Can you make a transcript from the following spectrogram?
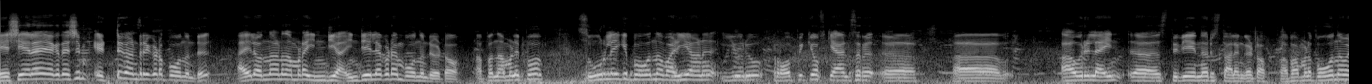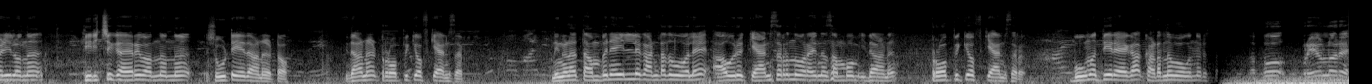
ഏഷ്യയിലെ ഏകദേശം എട്ട് കൺട്രി കൂടെ പോകുന്നുണ്ട്. അതിലൊന്നാണ് നമ്മുടെ ഇന്ത്യ. ഇന്ത്യയിലെ കൂടെ പോകുന്നുണ്ട് കേട്ടോ. അപ്പം നമ്മളിപ്പോൾ സൂറിലേക്ക് പോകുന്ന വഴിയാണ് ഈ ഒരു ട്രോപ്പിക് ഓഫ് ക്യാൻസർ ആ ഒരു ലൈൻ സ്ഥിതി ചെയ്യുന്ന ഒരു സ്ഥലം കേട്ടോ. അപ്പോൾ നമ്മൾ പോകുന്ന വഴിയിലൊന്ന് തിരിച്ച് കയറി വന്നൊന്ന് ഷൂട്ട് ചെയ്താണ് കേട്ടോ. ഇതാണ് ട്രോപ്പിക് ഓഫ് ക്യാൻസർ നിങ്ങൾ തമ്പനയിൽ കണ്ടതുപോലെ ആ ഒരു ക്യാൻസർ എന്ന് പറയുന്ന സംഭവം ഇതാണ് ട്രോപ്പിക് ഓഫ് ക്യാൻസർ ഭൂമധ്യരേഖ കടന്നു പോകുന്ന ഒരു സ്ഥലം അപ്പോൾ പ്രിയമുള്ളവരെ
